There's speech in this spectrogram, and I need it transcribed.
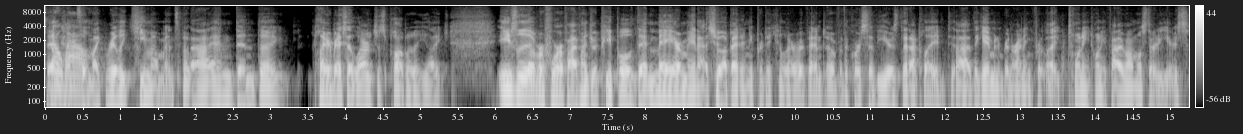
that oh, had wow. some like really key moments. But uh, and then the player base at large is probably like easily over four or five hundred people that may or may not show up at any particular event over the course of years that I played. Uh, the game had been running for like 20, 25, almost 30 years.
